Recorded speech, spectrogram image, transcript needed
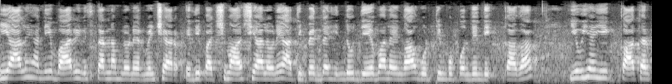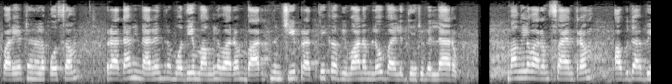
ఈ ఆలయాన్ని భారీ విస్తరణంలో నిర్మించారు. ఇది పశ్చిమ ఆసియాలోనే అతిపెద్ద హిందూ దేవాలయంగా గుర్తింపు పొందింది. కాగా యుఏఈ ఖాతర్ పర్యటనల కోసం ప్రధాని నరేంద్ర మోదీ మంగళవారం భారత్ నుంచి ప్రత్యేక విమానంలో బయలుదేరి వెళ్ళారు. మంగళవారం సాయంత్రం అబుదాబి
